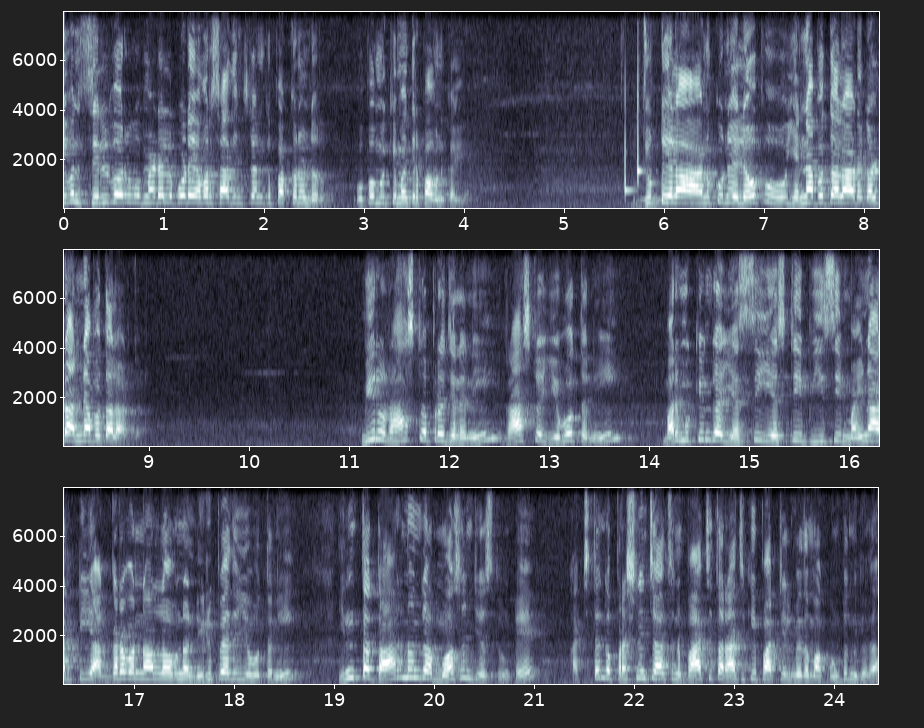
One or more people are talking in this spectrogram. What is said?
ఈవెన్ సిల్వర్ మెడల్ కూడా ఎవరు సాధించడానికి పక్కనుండరు ఉప ముఖ్యమంత్రి పవన్ కళ్యాణ్. జుట్టు ఇలా అనుకునే లోపు ఎన్ని అబద్ధాలు ఆడగలడో అన్ని అబద్ధాలు ఆడతాడు. మీరు రాష్ట్ర ప్రజలని రాష్ట్ర యువతని మరి ముఖ్యంగా ఎస్సీ ఎస్టీ బీసీ మైనారిటీ అగ్రవర్ణాల్లో ఉన్న నిరుపేద యువతని ఇంత దారుణంగా మోసం చేస్తుంటే ఖచ్చితంగా ప్రశ్నించాల్సిన బాధ్యత రాజకీయ పార్టీల మీద మాకు ఉంటుంది కదా.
